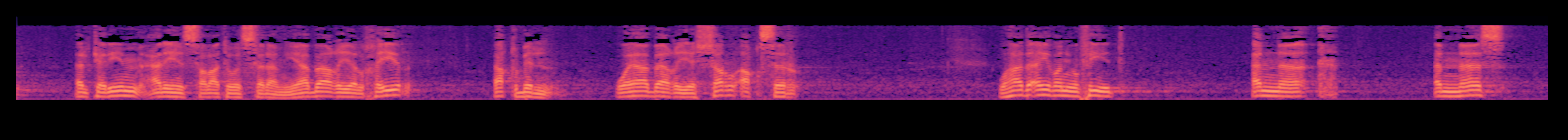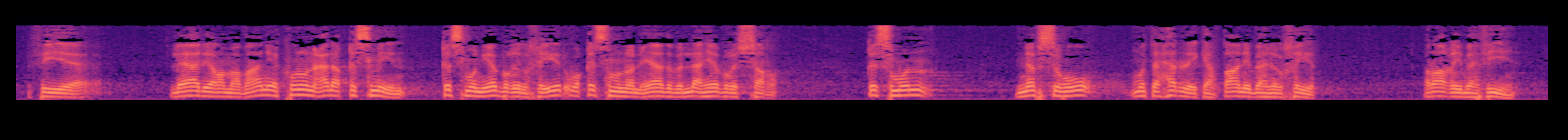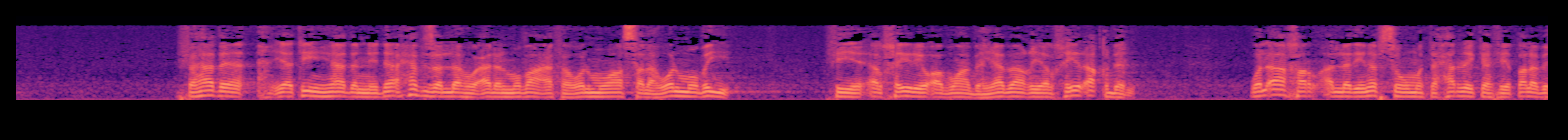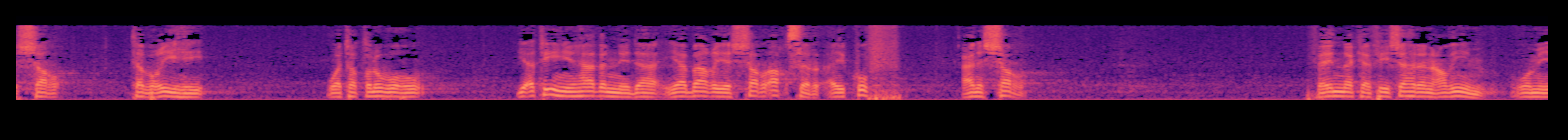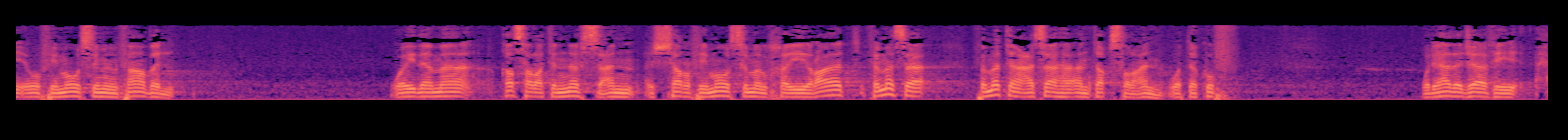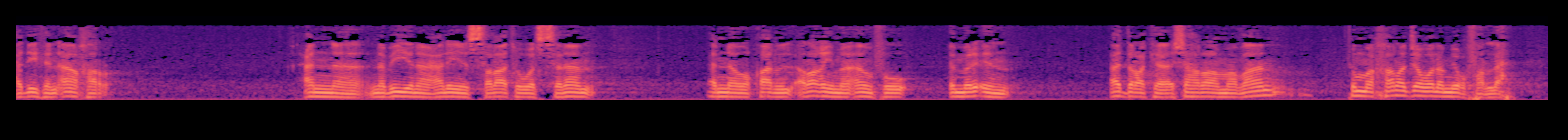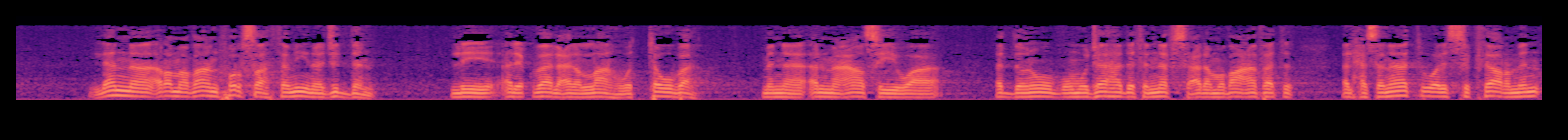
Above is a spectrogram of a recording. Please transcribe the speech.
الكريم عليه الصلاة والسلام. يا باغي الخير أقبل ويا باغي الشر أقصر. وهذا أيضا يفيد أن الناس في ليالي رمضان يكونون على قسمين. قسم يبغي الخير وقسم والعياذ بالله يبغي الشر. قسم نفسه متحركه طالبه للخير راغبه فيه. فهذا يأتيه هذا النداء حفزا له على المضاعفة والمواصلة والمضي. في الخير وأبوابه. يا باغي الخير أقبل. والآخر الذي نفسه متحركه في طلب الشر تبغيه وتطلبه يأتيه هذا النداء. يا باغي الشر أقصر أي كف عن الشر. فإنك في شهر عظيم وفي موسم فاضل. وإذا ما قصرت النفس عن الشر في موسم الخيرات فمسى فمتى عساها أن تقصر عنه وتكف؟ ولهذا جاء في حديث آخر عن نبينا عليه الصلاة والسلام أنه قال رغم أنف امرئ أدرك شهر رمضان ثم خرج ولم يغفر له لأن رمضان فرصة ثمينة جدا. للإقبال على الله والتوبة من المعاصي والذنوب ومجاهدة النفس على مضاعفة الحسنات والاستكثار من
